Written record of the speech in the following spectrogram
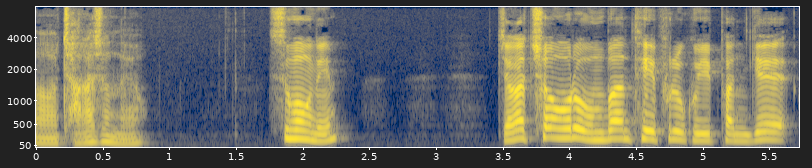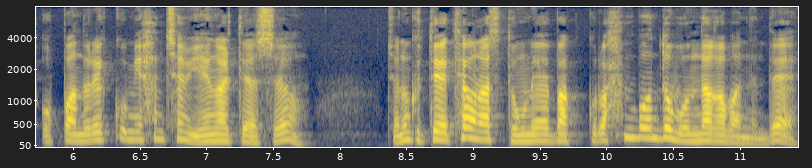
어, 잘하셨네요. 승홍님, 제가 처음으로 음반 테이프를 구입한 게 오빠 노래 꿈이 한참 유행할 때였어요. 저는 그때 태어나서 동네 밖으로 한 번도 못 나가봤는데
